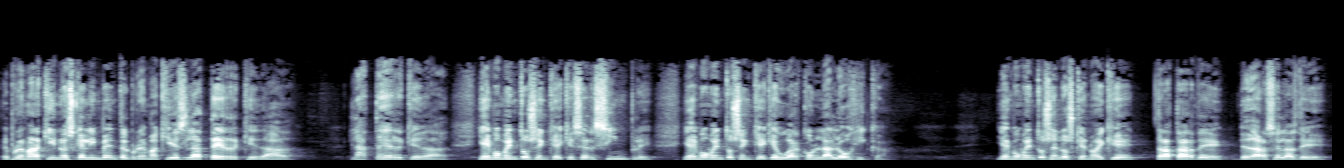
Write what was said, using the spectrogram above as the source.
El problema aquí no es que él invente, el problema aquí es la terquedad. La terquedad. Y hay momentos en que hay que ser simple. Y hay momentos en que hay que jugar con la lógica. Y hay momentos en los que no hay que tratar de, dárselas de,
